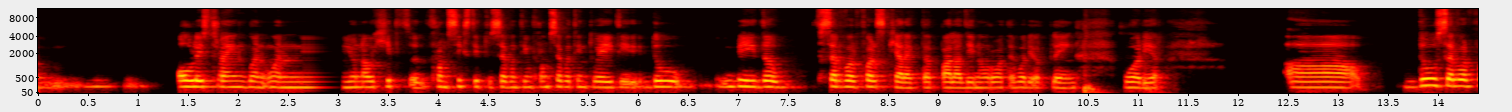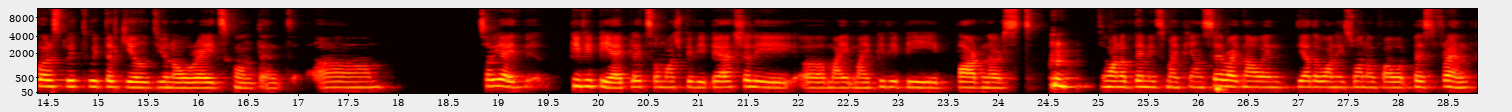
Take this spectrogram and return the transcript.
always trying when when you know hit from 60 to 17 from 17 to 80 do be the server first character paladin or whatever you're playing warrior uh do server first with with the guild you know raids content um so yeah it, PvP. I played so much PvP. Actually, uh, my my PvP partners, one of them is my fiance right now, and the other one is one of our best friend.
